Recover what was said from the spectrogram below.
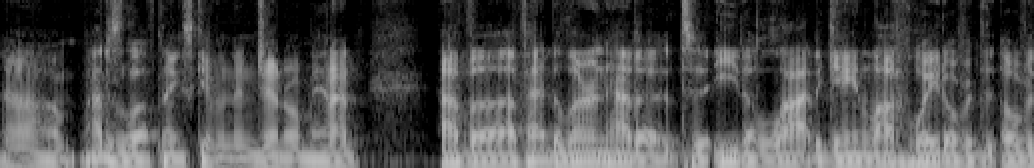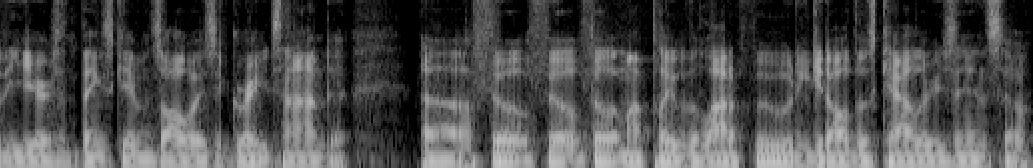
um, I just love Thanksgiving in general. Man, I, I've uh, I've had to learn how to to eat a lot to gain a lot of weight over the over the years, and Thanksgiving is always a great time to uh, fill fill fill up my plate with a lot of food and get all those calories in. So,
